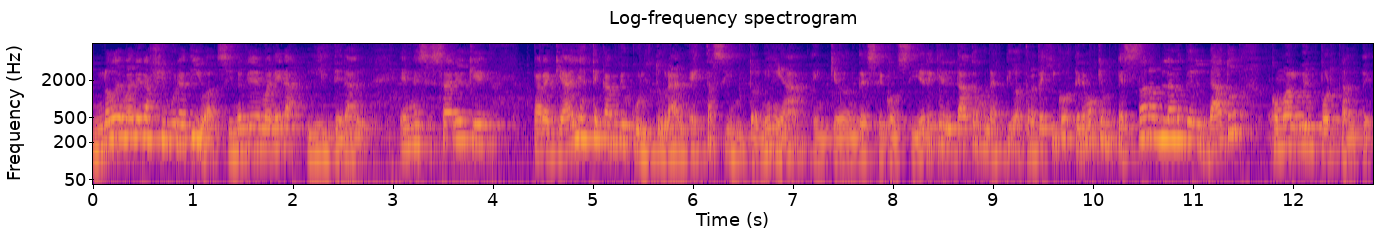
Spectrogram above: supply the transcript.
no de manera figurativa, sino que de manera literal. Es necesario que para que haya este cambio cultural, esta sintonía en que donde se considere que el dato es un activo estratégico, tenemos que empezar a hablar del dato como algo importante.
